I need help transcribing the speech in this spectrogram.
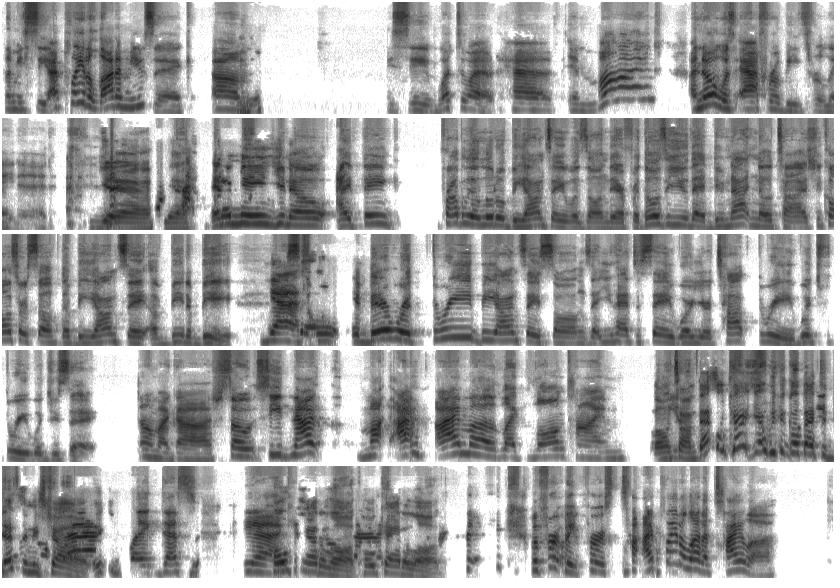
let me see. I played a lot of music. Um, mm-hmm. Let me see. What do I have in mind? I know it was Afro beats related. yeah, yeah. And I mean, you know, I think probably a little Beyonce was on there. For those of you that do not know Ty, she calls herself the Beyonce of B2B. Yes. So if there were three Beyonce songs that you had to say were your top three, which three would you say? Oh my gosh. So see now my I'm I'm a like long time long time. That's okay. Yeah, we could go back to Destiny's Child. Can, like that's yeah. Whole catalog, whole catalog. but for, wait, first I played a lot of Tyla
